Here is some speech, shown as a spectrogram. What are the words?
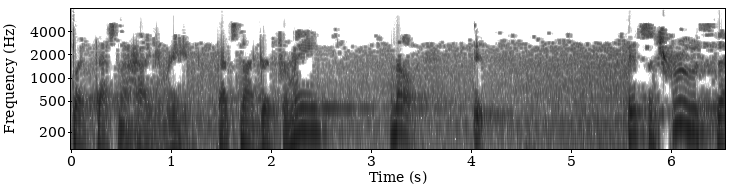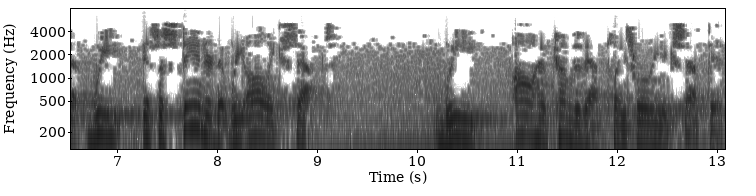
but that's not how you read. That's not good for me. No. It, it's a truth that we, it's a standard that we all accept. We all have come to that place where we accept it.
